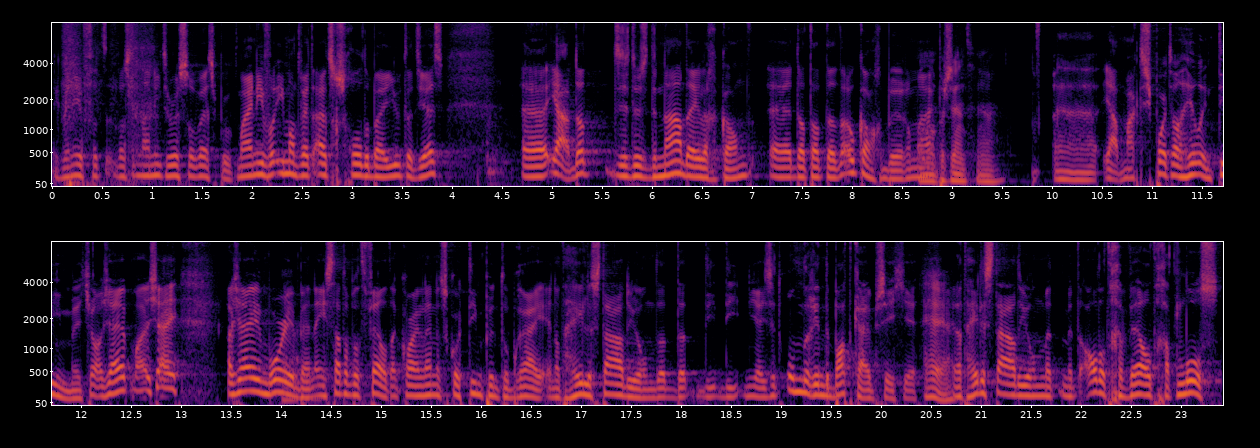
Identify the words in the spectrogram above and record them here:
Ik weet niet of het was het nou niet Russell Westbrook, maar in ieder geval iemand werd uitgescholden bij Utah Jazz. Ja, dat is dus de nadelige kant, dat, dat dat ook kan gebeuren. Maar 100%, ja. Eh, ja, het maakt de sport wel heel intiem, weet je wel. Als jij, maar als jij, als jij een warrior bent en je staat op dat veld en Kawhi Leonard scoort 10 punten op rij en dat hele stadion, dat, dat, die, die, jij zit onder in de badkuip zit je. Ja, ja. En dat hele stadion met, met al dat geweld gaat los.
